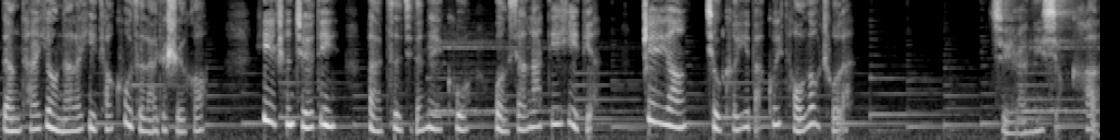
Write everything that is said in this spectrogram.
当他又拿了一条裤子来的时候，奕晨决定把自己的内裤往下拉低一点，这样就可以把龟头露出来。既然你想看，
